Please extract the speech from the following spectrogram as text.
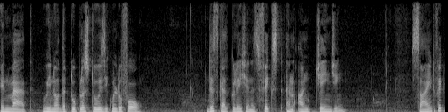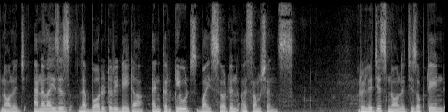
In math, we know that 2 plus 2 is equal to 4. This calculation is fixed and unchanging. Scientific knowledge analyzes laboratory data and concludes by certain assumptions. Religious knowledge is obtained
